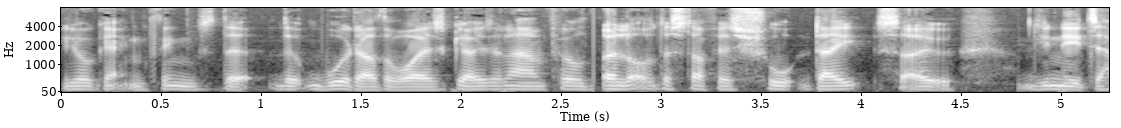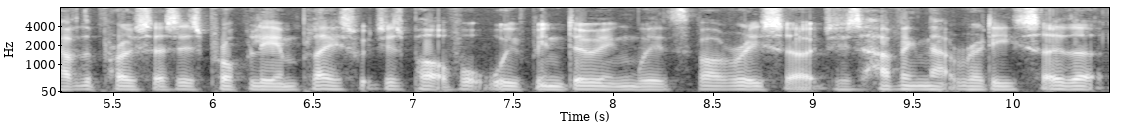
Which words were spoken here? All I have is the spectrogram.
you're getting things that, that would otherwise go to landfill. A lot of the stuff is short date, so you need to have the processes properly in place, which is part of what we've been doing with our research, is having that ready so that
